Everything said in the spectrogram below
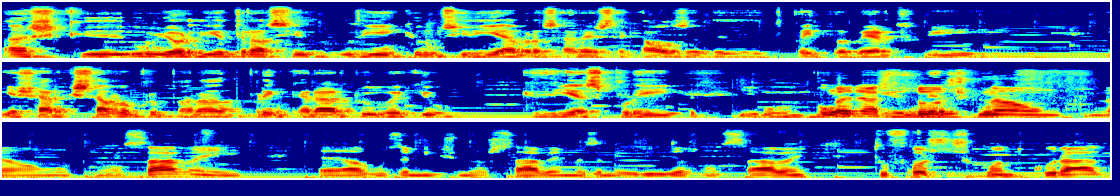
acho que o melhor dia terá sido o dia em que eu me decidi a abraçar esta causa de, de peito aberto e, e achar que estava preparado para encarar tudo aquilo que viesse por aí. Bom Para as pessoas que não, que, não, que não sabem, uh, alguns amigos meus sabem, mas a maioria deles não sabem, tu fostes condecorado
